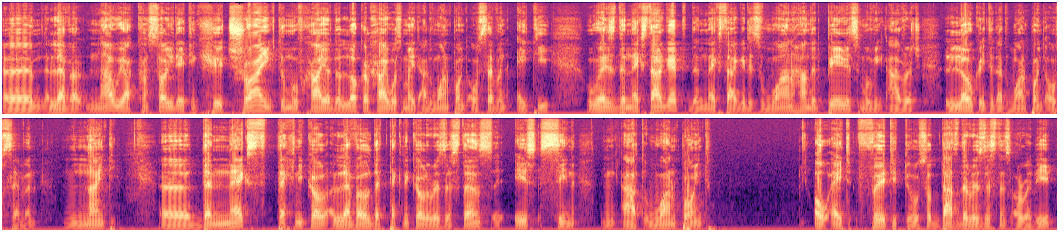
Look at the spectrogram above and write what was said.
um, level. Now we are consolidating here trying to move higher. The local high was made at 1.0780 where is the next target? The next target is 100 periods moving average located at 1.0790 uh, the next technical level the technical resistance is seen at 1. 0832 so that's the resistance already.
